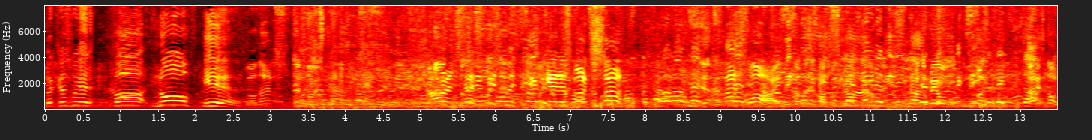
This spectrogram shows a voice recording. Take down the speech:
Because we're far north here. Well, that's. Our ancestors didn't get as much sun. That's why. That is not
